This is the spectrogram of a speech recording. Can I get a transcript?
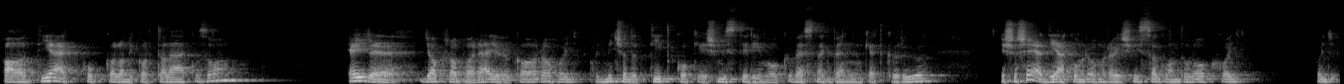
a diákokkal, amikor találkozom, egyre gyakrabban rájövök arra, hogy, hogy micsoda titkok és misztériumok vesznek bennünket körül, és a saját diákomra is visszagondolok, hogy, hogy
